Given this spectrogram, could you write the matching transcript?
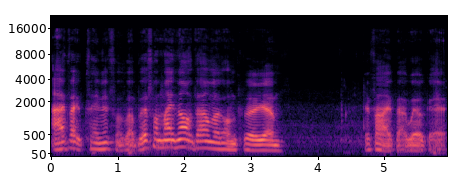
I like playing this one as well, but this one might not download onto the um, the 5, but I will get it.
